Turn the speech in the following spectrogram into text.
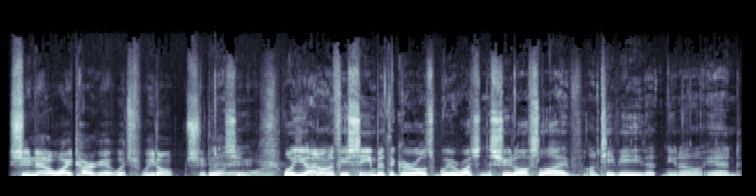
shooting at a white target, which we don't shoot at shoot. anymore. Well, you, I don't know if you've seen, but the girls, we were watching the shoot offs live on TV that, you know, and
